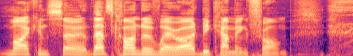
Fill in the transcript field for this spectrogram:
my concern. That's kind of where I'd be coming from.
